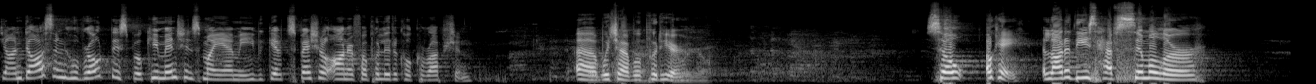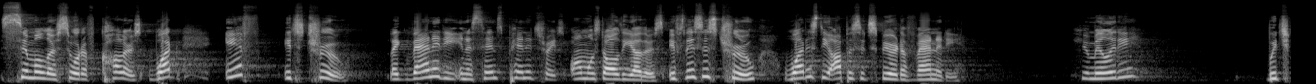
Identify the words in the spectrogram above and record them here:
John Dawson, who wrote this book, he mentions Miami. He gets special honor for political corruption, uh, which I will put here. So, okay, a lot of these have similar, similar sort of colors. What if it's true? Like vanity, in a sense, penetrates almost all the others. If this is true, what is the opposite spirit of vanity? Humility, which,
